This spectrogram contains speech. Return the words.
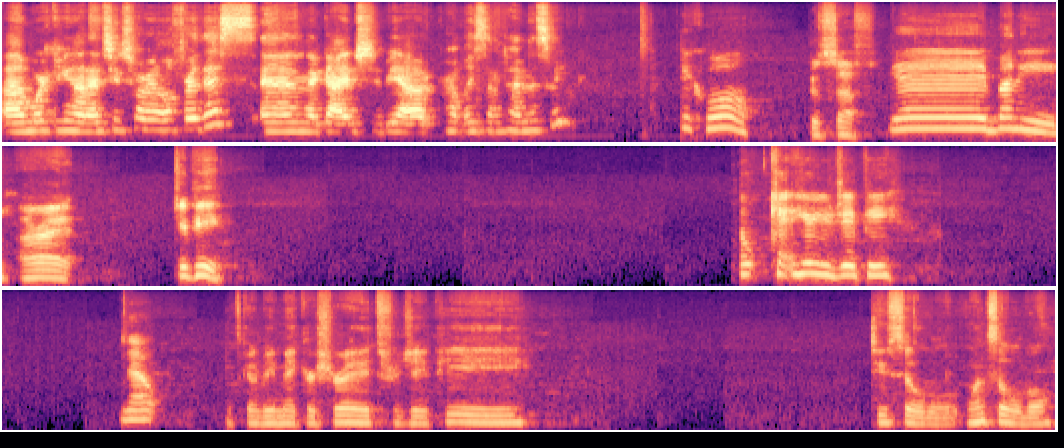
I'm working on a tutorial for this, and the guide should be out probably sometime this week. Okay, cool. Good stuff. Yay, bunny. All right. JP. Oh, can't hear you, JP. No. It's going to be maker charades for JP. Two syllable, one syllable.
